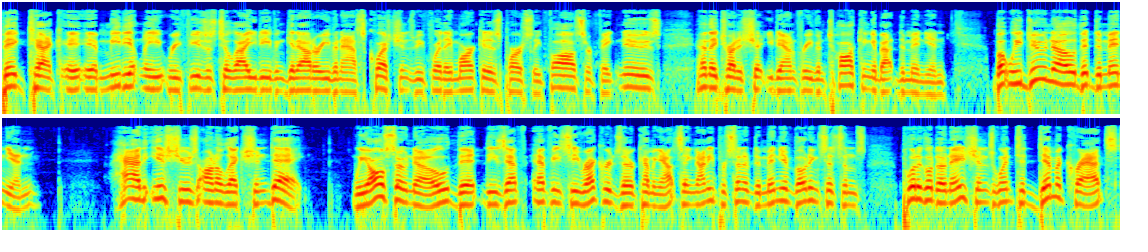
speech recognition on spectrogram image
big tech immediately refuses to allow you to even get out or even ask questions before they mark it as partially false or fake news, and they try to shut you down for even talking about Dominion. But we do know that Dominion had issues on election day. We also know that these FEC records that are coming out saying 90% of Dominion voting systems political donations went to Democrats.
